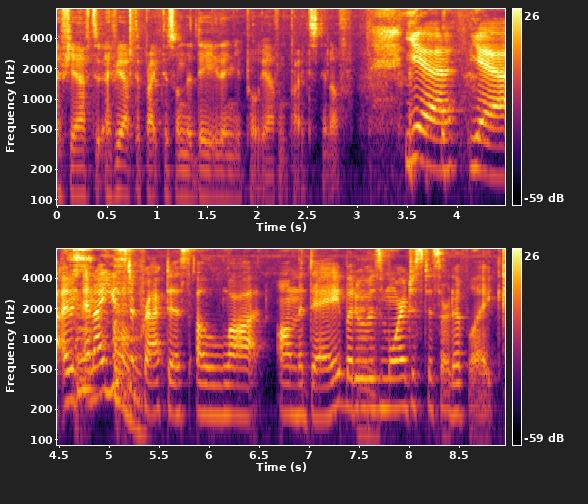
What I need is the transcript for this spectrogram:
if you have to if you have to practice on the day, then you probably haven't practiced enough. yeah, yeah. And, and I used to practice a lot on the day, but it Mm. was more just to sort of like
